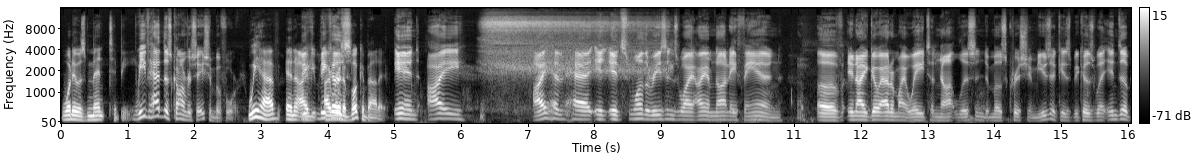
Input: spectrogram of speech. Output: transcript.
what it was meant to be. we've had this conversation before. We have, and I I read a book about it. and I I have had it, it's one of the reasons why I am not a fan of and I go out of my way to not listen to most Christian music is because what ends up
